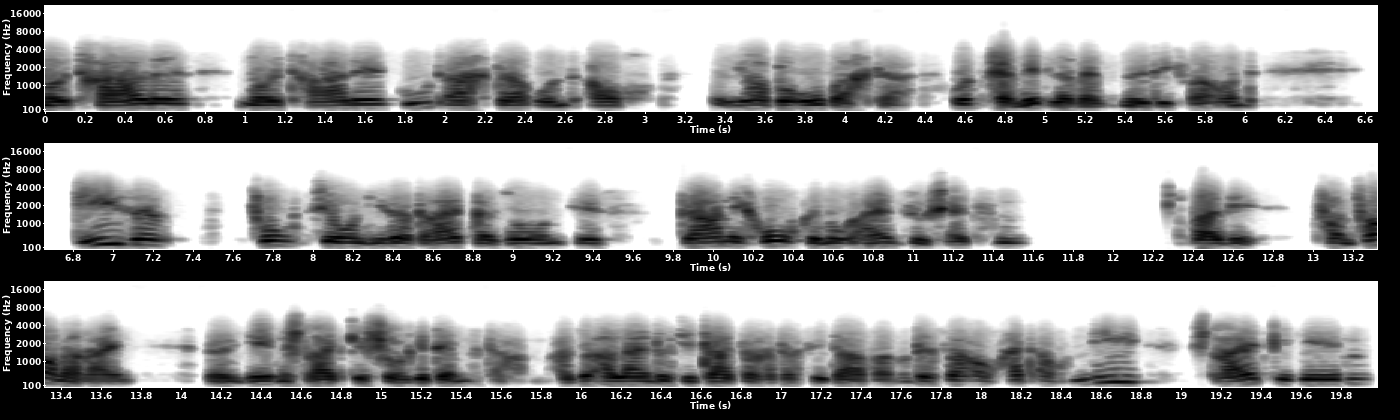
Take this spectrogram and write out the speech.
neutrale, neutrale Gutachter und auch ja, Beobachter und Vermittler, wenn es nötig war. Und diese Funktion dieser drei Personen ist gar nicht hoch genug einzuschätzen, weil sie von vornherein äh, jeden Streit schon gedämpft haben. Also allein durch die Tatsache, dass sie da waren. Und es war auch, hat auch nie Streit gegeben.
